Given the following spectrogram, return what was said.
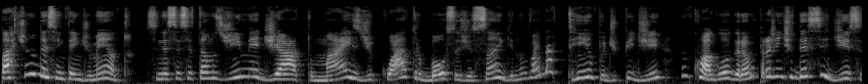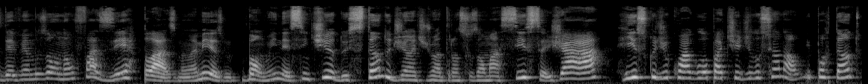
partindo desse entendimento, se necessitamos de imediato mais de quatro bolsas de sangue, não vai dar tempo de pedir um coagulograma para a gente decidir se devemos ou não fazer plasma, não é mesmo? Bom, e nesse sentido, estando diante de uma transfusão maciça, já há risco de coagulopatia dilucional e, portanto,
